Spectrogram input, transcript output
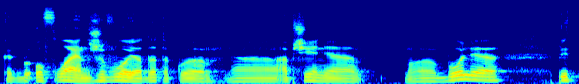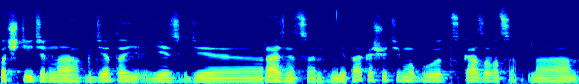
как бы офлайн, живое, да, такое общение более предпочтительно, где-то есть, где разница не так ощутимо будет сказываться на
